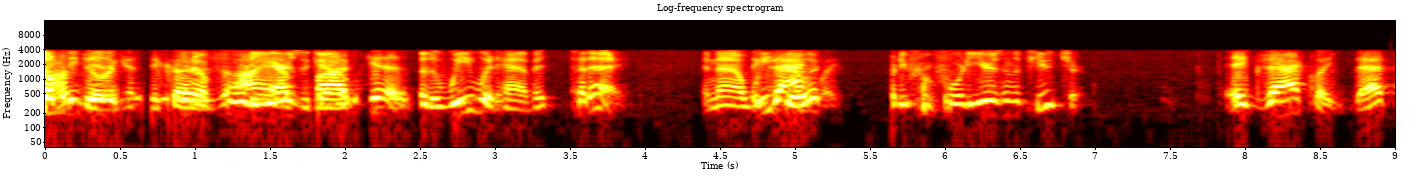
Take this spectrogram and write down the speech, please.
Somebody I'm doing did it because you know 40 I years have ago, five kids. so that we would have it today, and now we exactly. do it already from 40 years in the future. Exactly. That's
